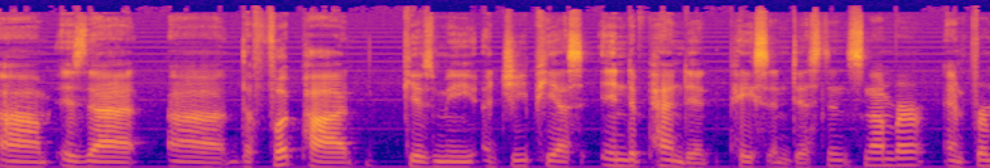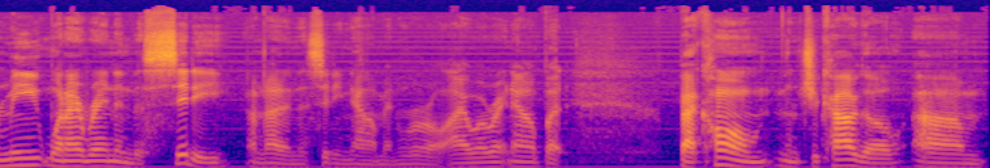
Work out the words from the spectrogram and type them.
um, is that uh, the FootPod gives me a GPS independent pace and distance number. And for me, when I ran in the city, I'm not in the city now, I'm in rural Iowa right now, but back home in Chicago, um,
